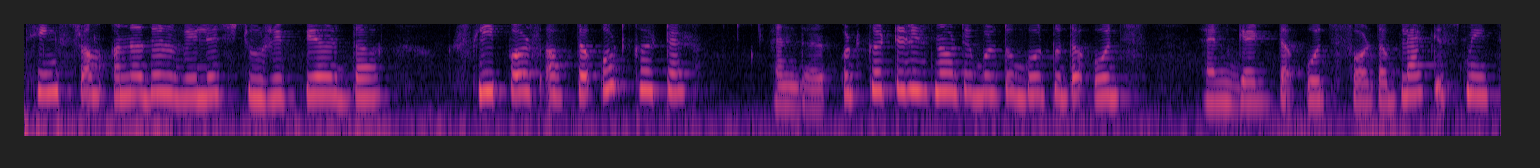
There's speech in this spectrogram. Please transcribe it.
things from another village to repair the sleepers of the woodcutter. And the woodcutter is not able to go to the woods and get the woods for the blacksmith.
